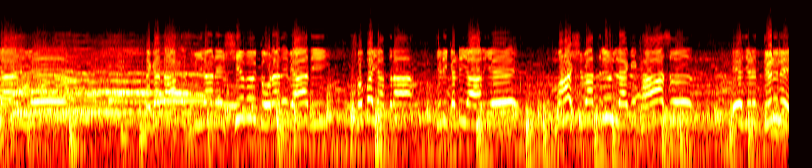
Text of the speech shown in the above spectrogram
ਜਾ ਰਹੀ ਹੈ। ਲਗਾਤਾਰ ਤਸਵੀਰਾਂ ਨੇ ਸ਼ਿਵ ਗੋਰਾ ਦੇ ਵਿਆਹ ਦੀ ਸ਼ੋਭਾ ਯਾਤਰਾ ਜਿਹੜੀ ਕੱਢੀ ਜਾ ਰਹੀ ਹੈ ਮਹਾਸ਼ਿਵਰਾਤਰੀ ਨੂੰ ਲੈ ਕੇ ਖਾਸ ਇਹ ਜਿਹੜੇ ਦਿਨ ਨੇ,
